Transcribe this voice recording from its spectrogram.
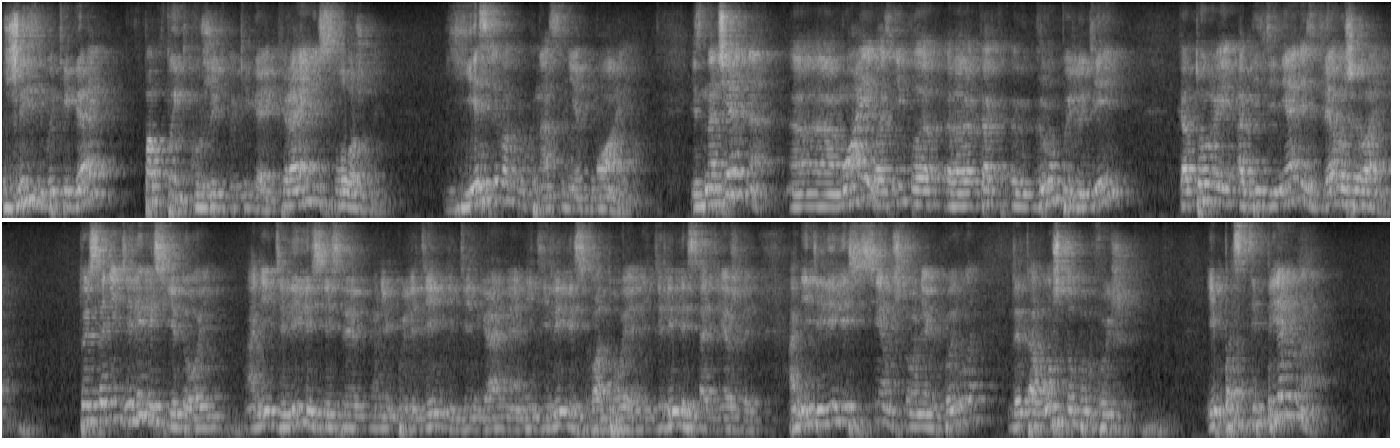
жизнь в икигай, попытку жить в икигай крайне сложной если вокруг нас нет муай. Изначально э, Муай возникла э, как группы людей, которые объединялись для выживания. То есть они делились едой, они делились, если у них были деньги, деньгами, они делились водой, они делились одеждой, они делились всем, что у них было, для того, чтобы выжить. И постепенно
